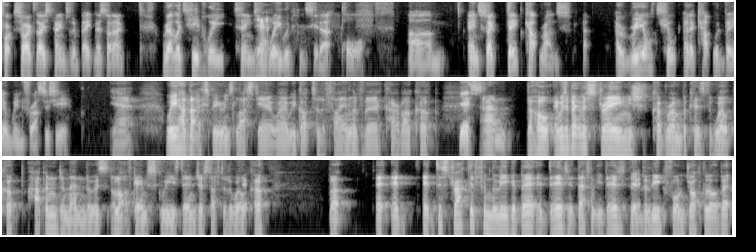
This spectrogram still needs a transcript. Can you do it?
for, sorry for those teams that have beaten us. I don't relatively teams yeah. that we would consider poor. Um, and so deep cup runs, a real tilt at a cup would be a win for us this year. Yeah, we had that experience last year where we got to the final of the Carabao Cup. Yes. Um, the whole it was a bit of a strange cup run because the World Cup happened and then there was a lot of games squeezed in just after the World yeah. Cup. But it, it it distracted from the league a bit. It did. It definitely did. The, yeah. the league form dropped a little bit,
